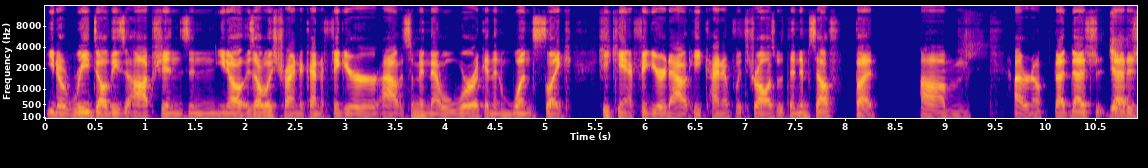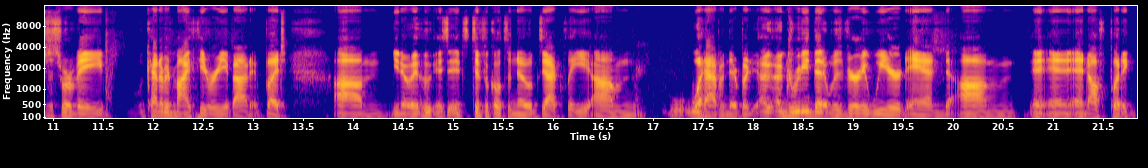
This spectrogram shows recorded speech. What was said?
you know reads all these options and you know is always trying to kind of figure out something that will work and then once like he can't figure it out he kind of withdraws within himself. But um i don't know. That that's yeah. that is just sort of a kind of in my theory about it. But um you know it, it's, it's difficult to know exactly um what happened there but agreed that it was very weird and um and, and off-putting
